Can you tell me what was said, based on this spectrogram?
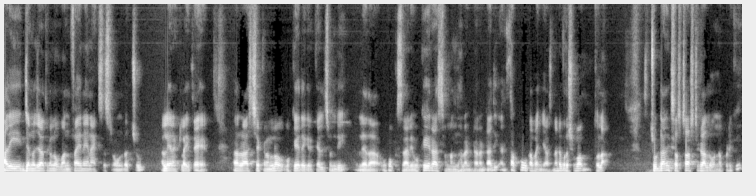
అది జన్మజాతకంలో వన్ ఫైవ్ నైన్ యాక్సెస్లో ఉండొచ్చు. లేనట్లయితే రాశిచక్రంలో ఒకే దగ్గర కలిసి ఉండి లేదా ఒక్కొక్కసారి ఒకే రాశి సంబంధాలు అంటారంటే అది అది తక్కువగా పనిచేస్తుంది. అంటే వృషభం తుల. చూడ్డానికి షష్టాష్టకాల్లో ఉన్నప్పటికీ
